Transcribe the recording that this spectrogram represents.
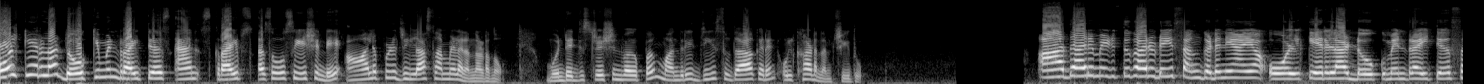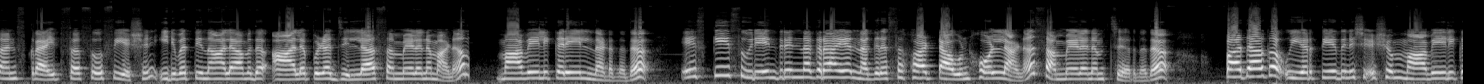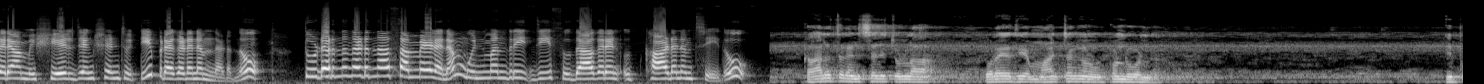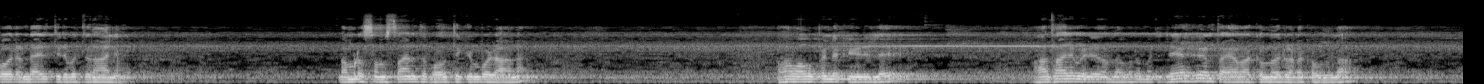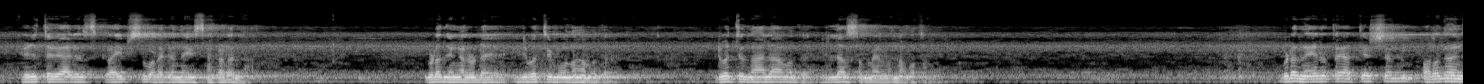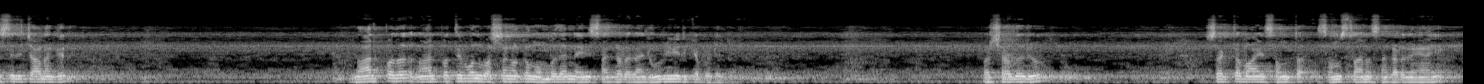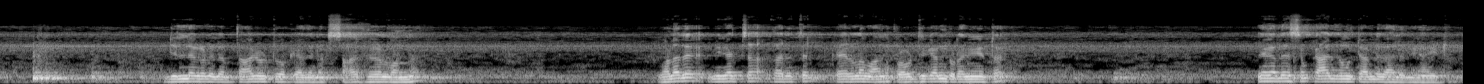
All Kerala document writers and scribes അസോസിയേഷന്റെ ആലപ്പുഴ ജില്ലാ സമ്മേളനം നടന്നു. മുൻ രജിസ്ട്രേഷൻ വകുപ്പ് മന്ത്രി ജി സുധാകരൻ ഉദ്ഘാടനം ചെയ്തു. ആധാരമെഴുത്തുകാരുടെ സംഘടനയായ all Kerala document writers and scribes association ഇരുപത്തിനാലാമത് Alappuzha ജില്ലാ സമ്മേളനമാണ് മാവേലിക്കരയിൽ നടന്നത്. എസ് കെ സുരേന്ദ്രൻ നഗറായ നഗരസഭാ ടൗൺ ഹാളിലാണ് സമ്മേളനം ചേർന്നത്. പതാക ഉയർത്തിയതിനു ശേഷം മാവേലിക്കര മിഷേൽ ജംഗ്ഷൻ ചുറ്റി പ്രകടനം നടന്നു. തുടർന്ന് നടന്ന സമ്മേളനം മുൻമന്ത്രി ജി സുധാകരൻ ഉദ്ഘാടനം ചെയ്തു. കാലത്തിനനുസരിച്ചുള്ള കുറേയധികം മാറ്റങ്ങൾ ഉൾക്കൊണ്ടുകൊണ്ട് ഇപ്പോൾ രണ്ടായിരത്തി ഇരുപത്തിനാലിൽ നമ്മുടെ സംസ്ഥാനത്ത് പ്രവർത്തിക്കുമ്പോഴാണ് ആ വകുപ്പിന്റെ കീഴിലെ ആധാരം എഴുതുന്നവർ മറ്റ് രേഖകൾ തയ്യാറാക്കുന്നവരും അടക്കമുള്ള എഴുത്തുകാരും സ്ക്രൈബ്സും അടങ്ങുന്ന ഈ സംഘടന. ഇവിടെ ഞങ്ങളുടെ ഇരുപത്തിമൂന്നാമത് ഇരുപത്തിനാലാമത് ജില്ലാ സമ്മേളനം നടത്തുന്നു. ഇവിടെ നേരത്തെ അധ്യക്ഷൻ പറഞ്ഞതനുസരിച്ചാണെങ്കിൽ നാൽപ്പത് നാൽപ്പത്തി മൂന്ന് വർഷങ്ങൾക്ക് മുമ്പ് തന്നെ ഈ സംഘടന രൂപീകരിക്കപ്പെട്ടിട്ടുണ്ട്. പക്ഷെ അതൊരു ശക്തമായ സംസ്ഥാ സംസ്ഥാന സംഘടനയായി ജില്ലകളിലും താഴോട്ടുമൊക്കെ അതിന്റെ ശാഖകൾ വന്ന് വളരെ മികച്ച തരത്തിൽ കേരളമാകെ പ്രവർത്തിക്കാൻ തുടങ്ങിയിട്ട് ഏകദേശം കാൽ നൂറ്റാണ്ട് കാലമേ ആയിട്ടുണ്ട്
